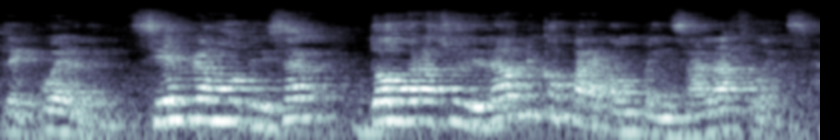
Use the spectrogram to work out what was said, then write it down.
recuerden, siempre vamos a utilizar dos brazos hidráulicos para compensar la fuerza.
